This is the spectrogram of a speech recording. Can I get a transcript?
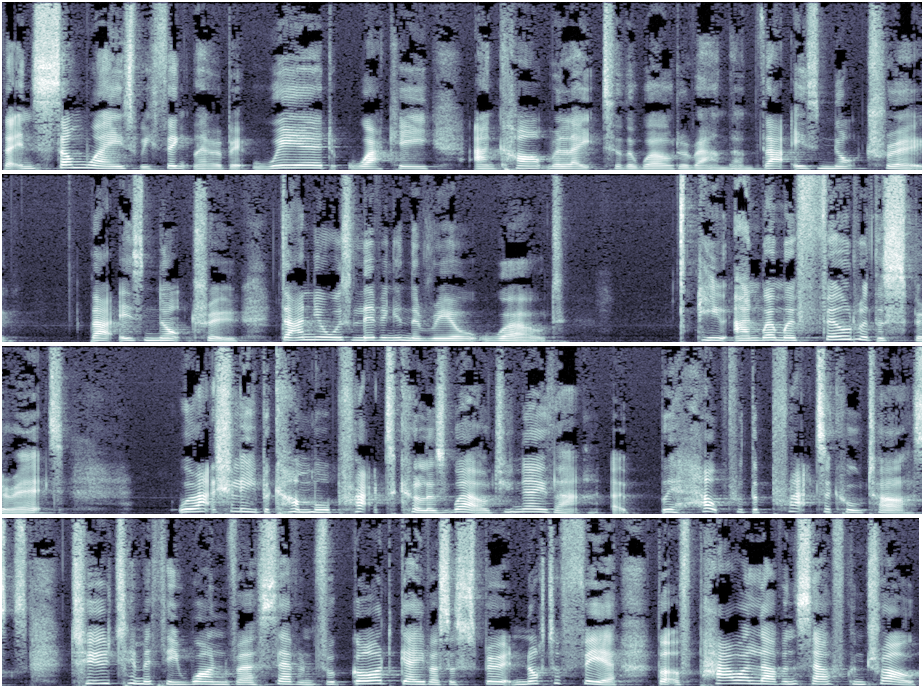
that in some ways we think they're a bit weird, wacky, and can't relate to the world around them. That is not true. That is not true. Daniel was living in the real world. He, and when we're filled with the Spirit, we're actually become more practical as well. Do you know that? Uh, We're helped with the practical tasks. 2 Timothy 1 verse 7, for God gave us a spirit not of fear, but of power, love and self-control.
